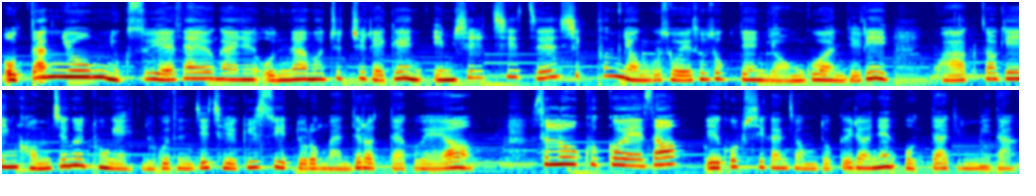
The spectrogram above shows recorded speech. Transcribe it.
오딱용 육수에 사용하는 온나무 추출액은 임실치즈 식품연구소에 소속된 연구원들이 과학적인 검증을 통해 누구든지 즐길 수 있도록 만들었다고 해요. 슬로우 쿠커에서 7시간 정도 끓여낸 오딱입니다.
